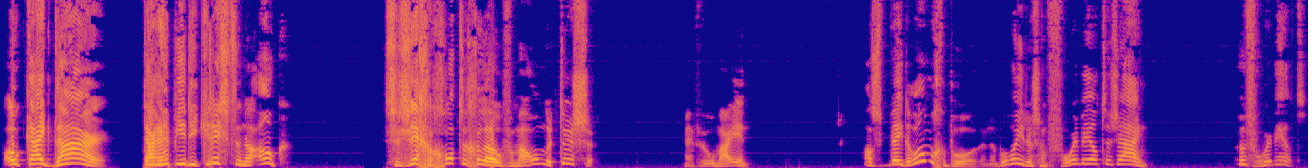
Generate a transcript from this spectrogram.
oh kijk daar, daar heb je die christenen ook. Ze zeggen God te geloven, maar ondertussen. En vul maar in. Als wederom geboren, dan behoor je dus een voorbeeld te zijn. Een voorbeeld.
